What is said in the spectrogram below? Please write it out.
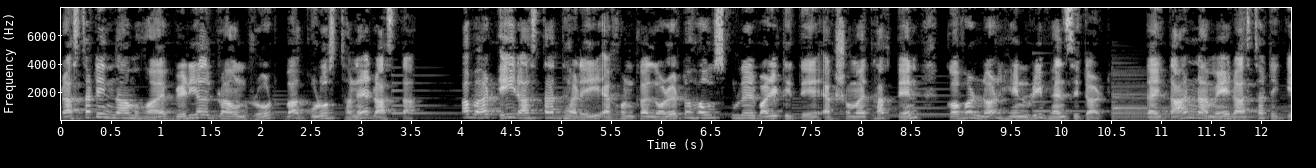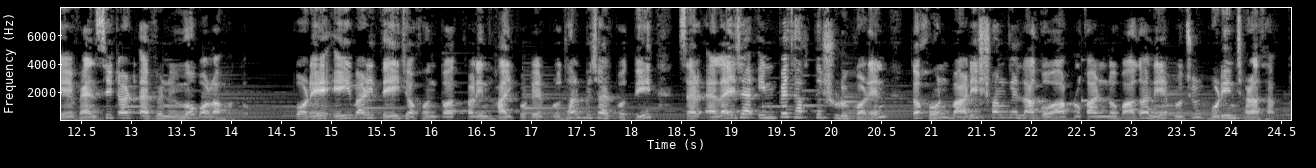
রাস্তাটির নাম হয় বেরিয়াল গ্রাউন্ড রোড বা গোরস্থানের রাস্তা। আবার এই রাস্তার ধারেই এখনকার লরেটো হাউস স্কুলের বাড়িটিতে একসময় থাকতেন গভর্নর হেনরি ভ্যান্সিটার্ট। তাই তার নামে রাস্তাটিকে ভ্যান্সিটার্ট অ্যাভিনিউও বলা হতো। পরে এই বাড়িতেই যখন তৎকালীন হাইকোর্টের প্রধান বিচারপতি স্যার এলাইজা ইম্পে থাকতে শুরু করেন, তখন বাড়ির সঙ্গে লাগোয়া প্রকাণ্ড বাগানে প্রচুর হরিণ ছাড়া থাকত।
